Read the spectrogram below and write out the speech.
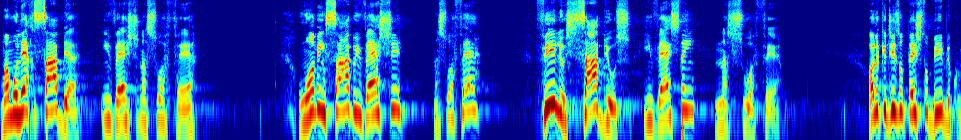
uma mulher sábia investe na sua fé. Um homem sábio investe na sua fé. Filhos sábios investem na sua fé. Olha o que diz o texto bíblico.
